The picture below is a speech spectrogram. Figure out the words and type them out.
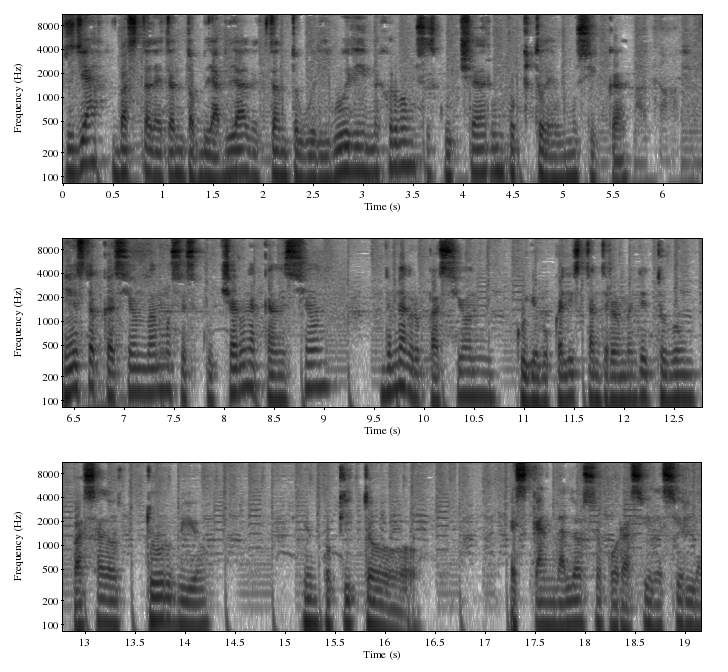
Pues ya, basta de tanto bla bla, de tanto wiri wiri, mejor vamos a escuchar un poquito de música. En esta ocasión vamos a escuchar una canción de una agrupación cuyo vocalista anteriormente tuvo un pasado turbio y un poquito escandaloso por así decirlo.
